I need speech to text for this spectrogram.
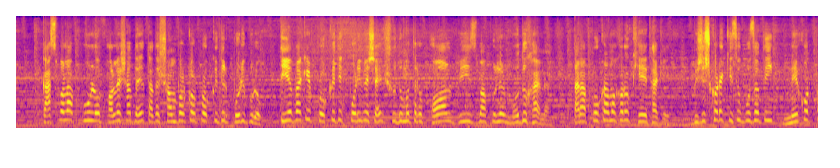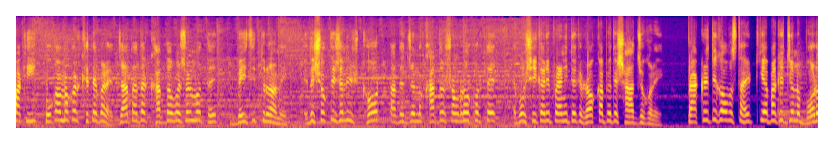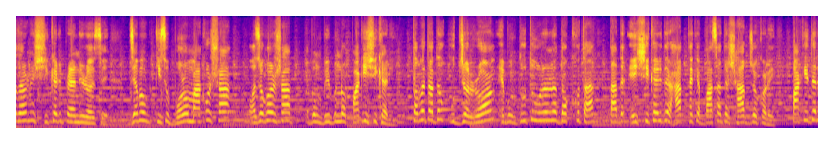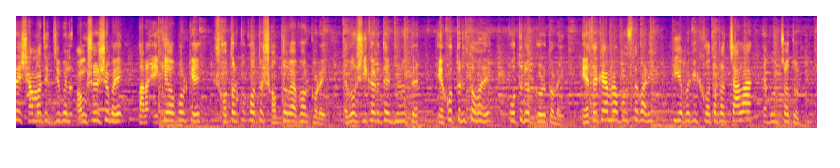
গাছপালা, ফুল ও ফলের সাথে তাদের সম্পর্ক প্রকৃতির পরিপূরক। টিয়া পাখি প্রাকৃতিক পরিবেশে শুধুমাত্র ফল, বীজ বা ফুলের মধু খায় না, তারা পোকামাকড়ও খেয়ে থাকে। বিশেষ করে কিছু প্রজাতি নেকট পাখি, পোকামাকড় খেতে পারে, যা তাদের খাদ্যাভ্যাসের মধ্যে বৈচিত্র্য আনে। এদের শক্তিশালী ঠোঁট তাদের জন্য খাদ্য সংগ্রহ করতে এবং শিকারী প্রাণী থেকে রক্ষা পেতে সাহায্য করে। প্রাকৃতিক অবস্থায় টিয়া পাখির জন্য বড় ধরনের শিকারী প্রাণী রয়েছে, যেমন কিছু বড় মাকড়সা অজগর সাপ এবং বিভিন্ন পাখি শিকারী। তবে তাদের উজ্জ্বল রং এবং দ্রুত উড়ানোর দক্ষতা তাদের এই শিকারীদের হাত থেকে বাঁচাতে সাহায্য করে। পাখিদের এই সামাজিক জীবনের অংশ হিসেবে তারা একে অপরকে সতর্ক করতে শব্দ ব্যবহার করে এবং শিকারীদের বিরুদ্ধে একত্রিত হয়ে প্রতিরোধ গড়ে তোলে। এ থেকে আমরা বুঝতে পারি টিয়া পাখি কতটা চালাক এবং চতুর।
